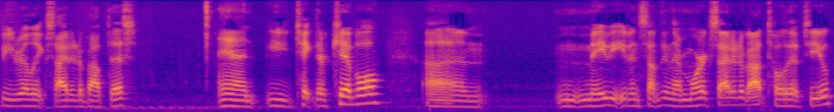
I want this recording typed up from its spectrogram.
be really excited about this. And you take their kibble, um, maybe even something they're more excited about. Totally up to you,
